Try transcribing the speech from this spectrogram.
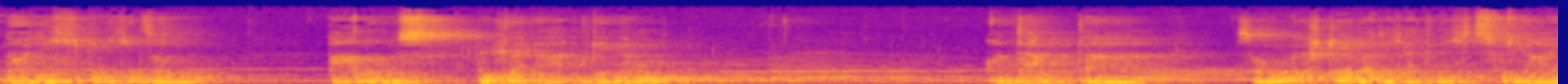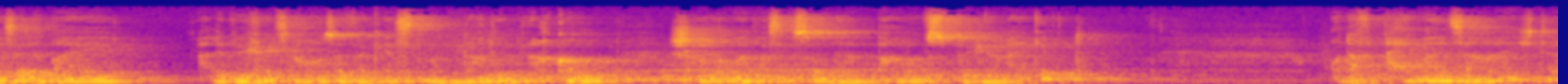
Neulich bin ich in so einen Bahnhofsbücherladen gegangen und habe da so umgestöbert. Ich hatte nichts für die Reise dabei, alle Bücher zu Hause vergessen und dachte mir, ach komm, schau mal, was es so in der Bahnhofsbücherei gibt. Und auf einmal sah ich da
